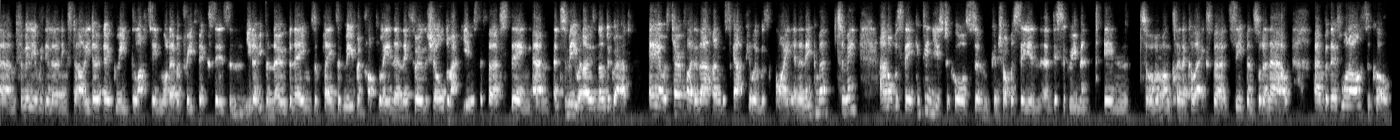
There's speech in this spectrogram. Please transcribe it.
um, familiar with your learning style, you don't know Greek, Latin, whatever prefixes, and you don't even know the names of planes of movement properly, and then they throw the shoulder at you as the first thing. Um, and to me, when I was an undergrad, a, I was terrified of that, and the scapula was quite an enigma to me. And obviously, it continues to cause some controversy and, and disagreement in sort of among clinical experts, even sort of now. Um, but there's one article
